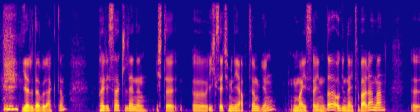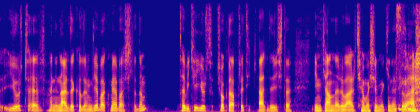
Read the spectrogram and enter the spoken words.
Yarıda bıraktım. Paris Akle'nin işte e, ilk seçimini yaptığım gün Mayıs ayında o günden itibaren ben e, yurt, ev hani nerede kalırım diye bakmaya başladım. Tabii ki yurt çok daha pratik geldi. İşte imkanları var, çamaşır makinesi var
